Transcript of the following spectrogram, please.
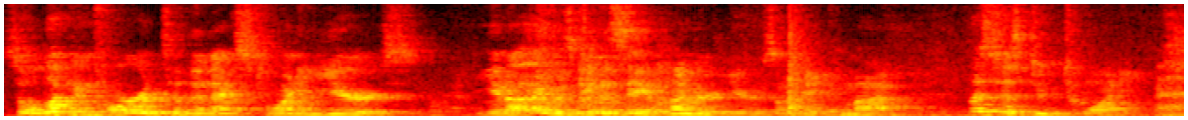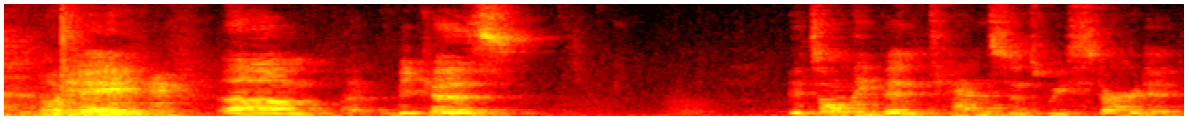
So looking forward to the next 20 years. You know, I was gonna say 100 years, okay, come on. Let's just do 20, okay? Um, because it's only been 10 since we started,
